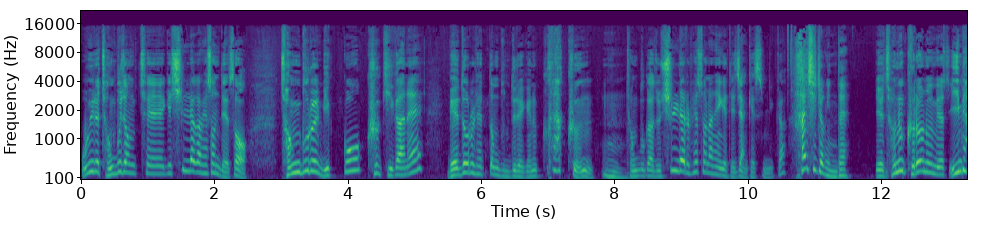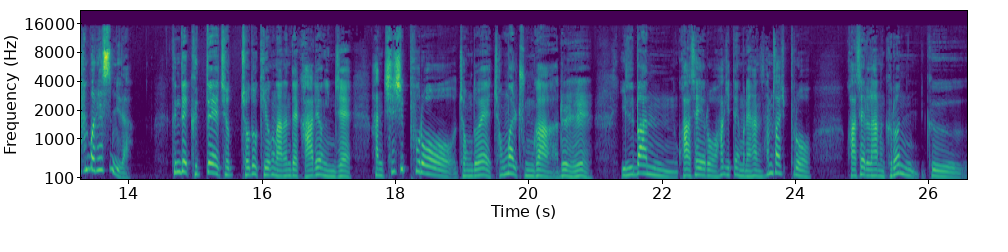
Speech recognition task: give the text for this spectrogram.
오히려 정부 정책의 신뢰가 훼손돼서 정부를 믿고 그 기간에 매도를 했던 분들에게는 크나큰 음. 정부가 좀 신뢰를 훼손한 행위가 되지 않겠습니까? 한시적인데. 예, 저는 그런 의미에서 이미 한 번 했습니다. 근데 그때 저, 저도 기억나는데 가령 이제 한 70% 정도의 정말 중과를 일반 과세로 하기 때문에 한 3, 40% 과세를 하는 그런 그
